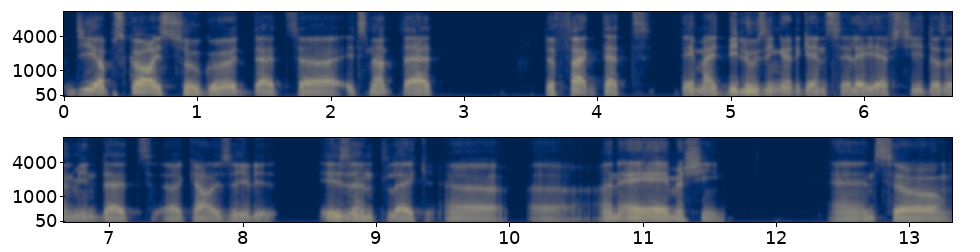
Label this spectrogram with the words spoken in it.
the up score is so good that uh, it's not that the fact that they might be losing it against LAFC doesn't mean that uh, Carles Gil isn't like uh, uh, an AA machine. And so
